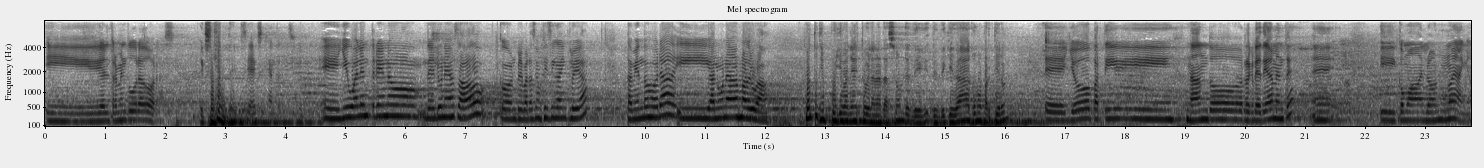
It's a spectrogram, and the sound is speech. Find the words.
Y el entrenamiento dura dos horas. Exigente. Sí, exigente. Eh, yo igual entreno de lunes a sábado con preparación física incluida, también dos horas y algunas madrugadas. ¿Cuánto tiempo llevan esto de la natación? ¿Desde, desde qué edad? ¿Cómo partieron? Eh, yo partí nadando recreativamente eh, y como a los nueve años.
